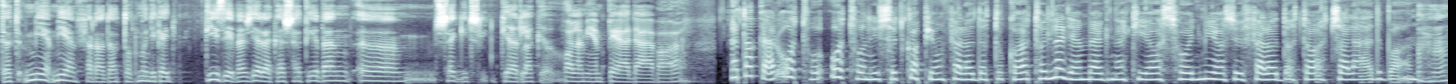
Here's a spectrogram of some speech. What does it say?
Tehát milyen, milyen feladatot, mondjuk egy tíz éves gyerek esetében ö, segíts kérlek valamilyen példával. Hát akár otthon, otthon is, hogy kapjon feladatokat, hogy legyen meg neki az, hogy mi az ő feladata a családban. Uh-huh.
